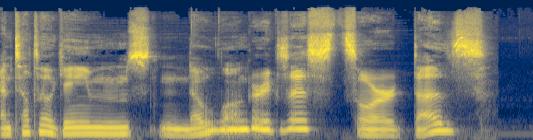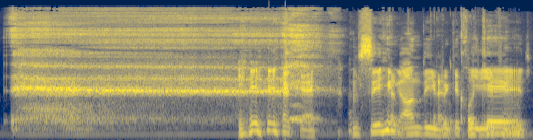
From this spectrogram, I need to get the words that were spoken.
And Telltale Games no longer exists, or does? okay, I'm seeing on the I'm Wikipedia clicking. page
